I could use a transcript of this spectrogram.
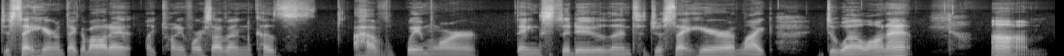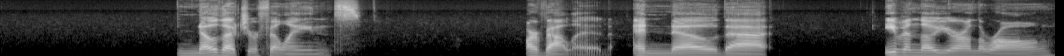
just sit here and think about it like 24/7 cuz I have way more things to do than to just sit here and, like, dwell on it. Um know that your feelings are valid and know that even though you're on the wrong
